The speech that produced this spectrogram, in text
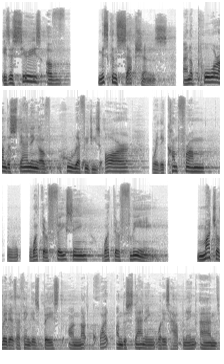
is a series of misconceptions and a poor understanding of who refugees are, where they come from, what they're facing, what they're fleeing. Much of it is, I think, is based on not quite understanding what is happening, and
